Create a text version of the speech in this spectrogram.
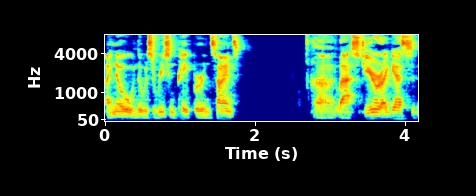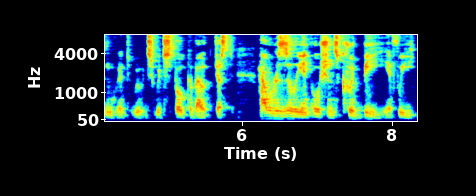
I know there was a recent paper in Science uh, last year, I guess, which, which spoke about just how resilient oceans could be if we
